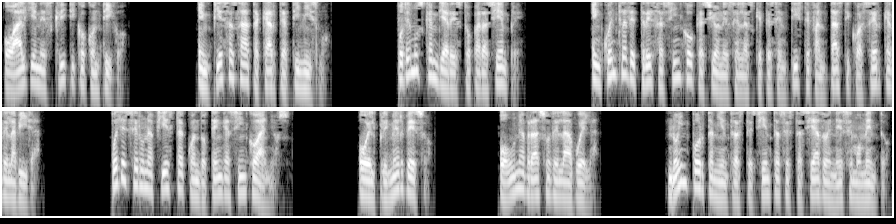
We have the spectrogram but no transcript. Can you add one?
o alguien es crítico contigo. Empiezas a atacarte a ti mismo. Podemos cambiar esto para siempre. Encuentra de tres a cinco ocasiones en las que te sentiste fantástico acerca de la vida. Puede ser una fiesta cuando tengas cinco años. O el primer beso. O un abrazo de la abuela. No importa mientras te sientas estasiado en ese momento.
